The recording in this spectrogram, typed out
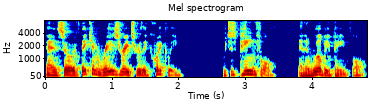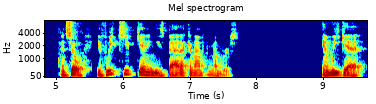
And so if they can raise rates really quickly, which is painful, and it will be painful. And so if we keep getting these bad economic numbers and we get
